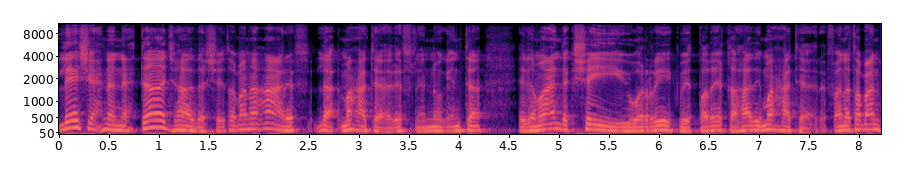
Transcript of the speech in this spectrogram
ليش إحنا نحتاج هذا الشيء؟ طبعا أنا أعرف لا ما حتعرف لأنه أنت إذا ما عندك شيء يوريك بالطريقة هذه ما حتعرف. أنا طبعا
